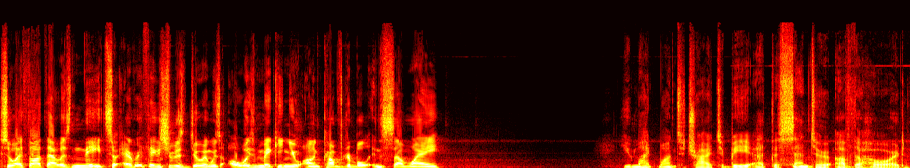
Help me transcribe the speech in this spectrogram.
So I thought that was neat. So everything she was doing was always making you uncomfortable in some way. You might want to try to be at the center of the horde.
